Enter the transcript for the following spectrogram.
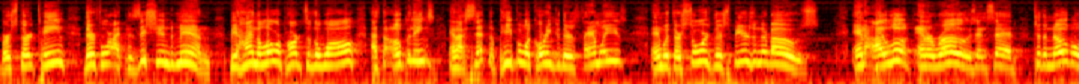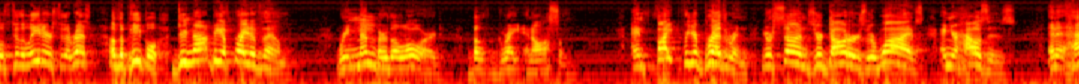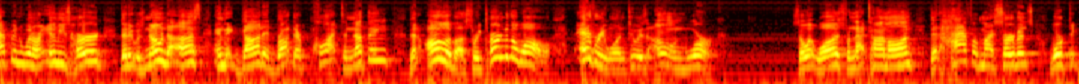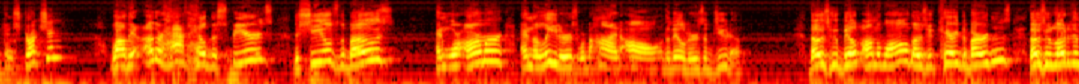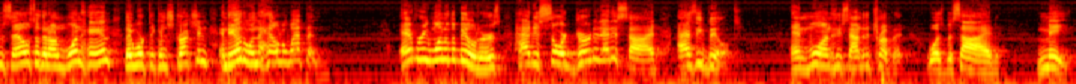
Verse 13, therefore I positioned men behind the lower parts of the wall at the openings, and I set the people according to their families, and with their swords, their spears, and their bows. And I looked and arose and said to the nobles, to the leaders, to the rest of the people, Do not be afraid of them. Remember the Lord, both great and awesome. and fight for your brethren, your sons, your daughters, your wives, and your houses. And it happened when our enemies heard that it was known to us and that God had brought their plot to nothing, that all of us returned to the wall, everyone to his own work. So it was from that time on that half of my servants worked at construction, while the other half held the spears, the shields, the bows, and wore armor, and the leaders were behind all the builders of Judah. Those who built on the wall, those who carried the burdens, those who loaded themselves, so that on one hand they worked at construction, and the other one they held a weapon. Every one of the builders had his sword girded at his side as he built, and one who sounded the trumpet was beside me.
